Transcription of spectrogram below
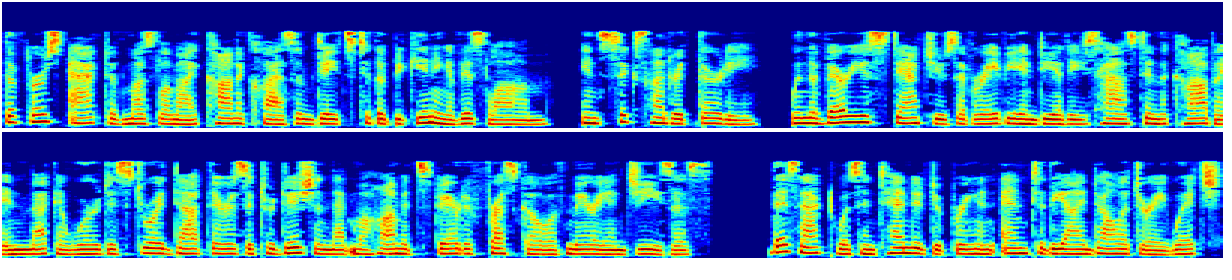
The first act of Muslim iconoclasm dates to the beginning of Islam, in 630, when the various statues of Arabian deities housed in the Kaaba in Mecca were destroyed. There is a tradition that Muhammad spared a fresco of Mary and Jesus. This act was intended to bring an end to the idolatry which,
